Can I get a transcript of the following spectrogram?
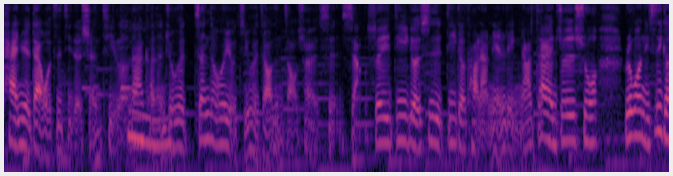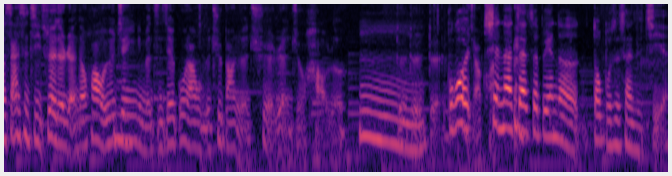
太虐待我自己的身体了，那可能就会真的会有机会造成早衰的现象。所以第一个是第一个考量年龄，然后再就是说，如果你是一个三十几岁的人的话，我就建议你们直接过来，我们去帮你们确认就好了。嗯，对对对。不过现在在这边的都不是三十几，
